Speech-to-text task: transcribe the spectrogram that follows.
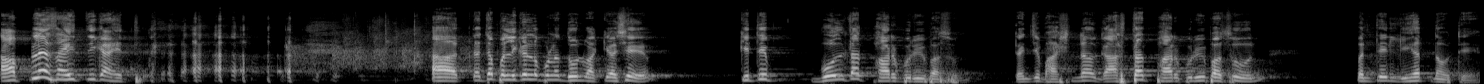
आपले साहित्यिक आहेत. त्याच्या पलीकडलं पुन्हा दोन वाक्य असे की ते बोलतात फार पूर्वीपासून. त्यांची भाषणं गाजतात फार पूर्वीपासून पण ते लिहत नव्हते.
